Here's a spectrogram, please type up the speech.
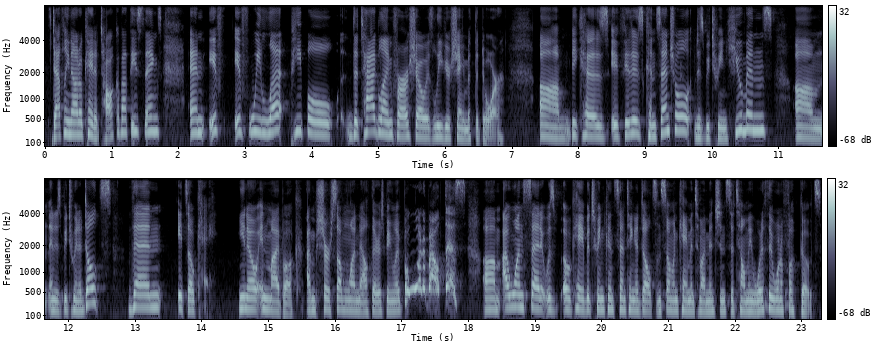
It's definitely not okay to talk about these things. And if if we let people the tagline for our show is leave your shame at the door um, because if it is consensual, it is between humans, um, and is between adults, then it's okay. You know, in my book, I'm sure someone out there is being like, but what about this? Um, I once said it was okay between consenting adults, and someone came into my mentions to tell me, what if they want to fuck goats?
